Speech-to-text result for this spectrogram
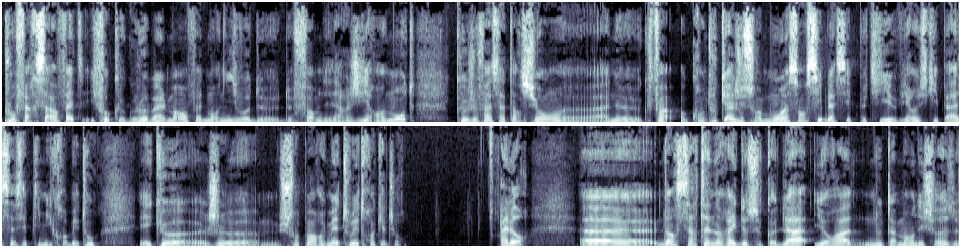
pour faire ça, en fait, il faut que globalement, en fait, mon niveau de, de forme d'énergie remonte, que je fasse attention euh, à ne, enfin, qu'en tout cas, je sois moins sensible à ces petits virus qui passent, à ces petits microbes et tout, et que euh, je je sois pas enrhumé tous les 3-4 jours. Alors, euh, dans certaines règles de ce code-là, il y aura notamment des choses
